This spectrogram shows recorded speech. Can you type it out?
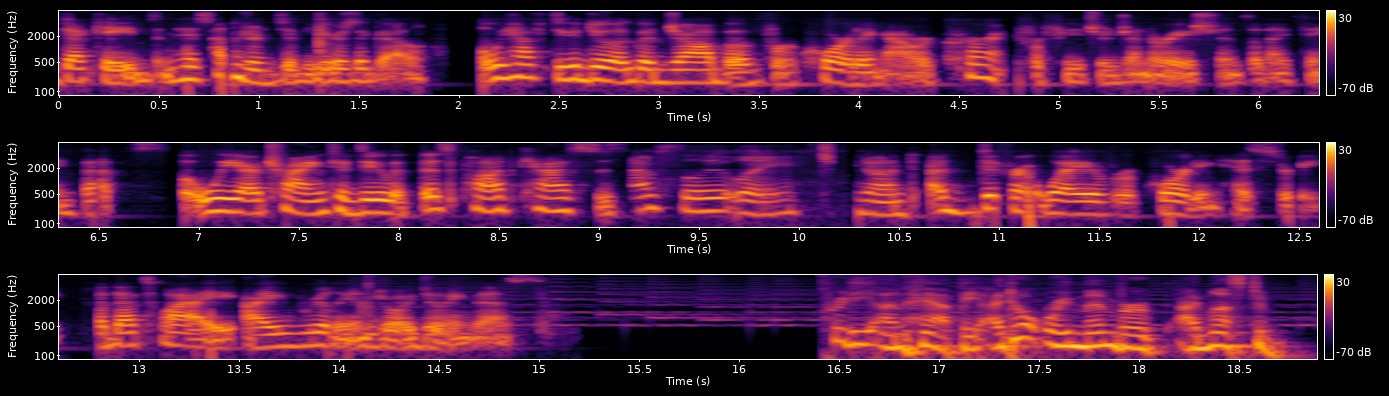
decades and his hundreds of years ago. We have to do a good job of recording our current for future generations and i think that's what we are trying to do with this podcast is absolutely. you know a different way of recording history. That's why i really enjoy doing this. Pretty unhappy. I don't remember i must have behaved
